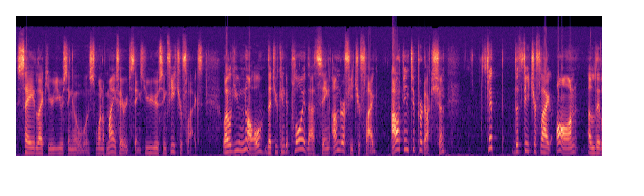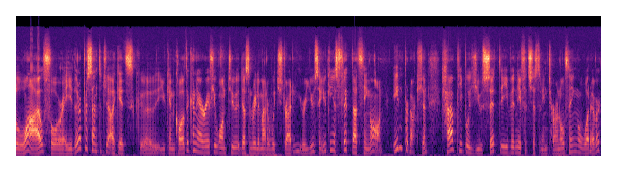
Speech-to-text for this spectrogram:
say like you're using almost one of my favorite things, you're using feature flags. Well, you know that you can deploy that thing under a feature flag out into production, flip the feature flag on a little while for either a percentage, like it's, uh, you can call it a canary if you want to, it doesn't really matter which strategy you're using. You can just flip that thing on in production, have people use it, even if it's just an internal thing or whatever,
